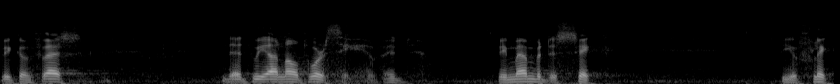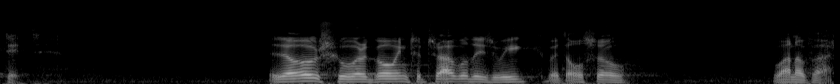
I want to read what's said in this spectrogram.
We confess that we are not worthy of it. Remember the sick, the afflicted, those who are going to travel this week, but also one of us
